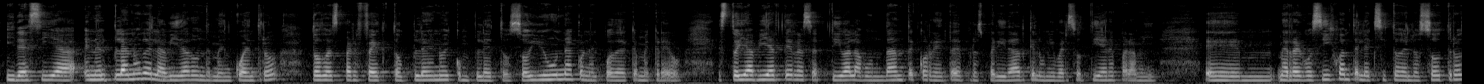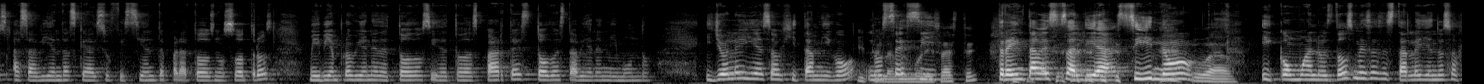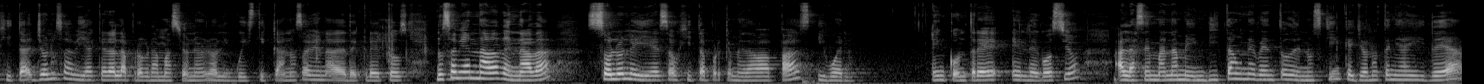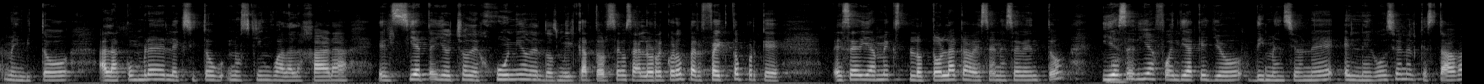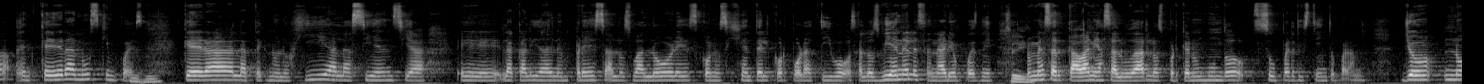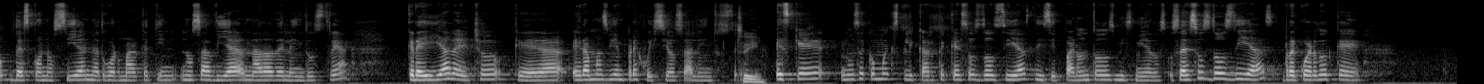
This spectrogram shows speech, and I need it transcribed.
y decía, en el plano de la vida donde me encuentro, todo es perfecto, pleno y completo, soy una con el poder que me creo, estoy abierta y receptiva a la abundante corriente de prosperidad que el universo tiene para mí. Em, me regocijo ante el éxito de los otros, a sabiendas que hay suficiente para todos nosotros. Mi bien proviene de todos y de todas partes. Todo está bien en mi mundo. Y yo leí esa hojita, amigo, no sé si 30 veces al día. Sí, no. Y como a los dos meses de estar leyendo esa hojita, yo no sabía qué era la programación neurolingüística, no sabía nada de decretos, no sabía nada de nada, solo leí esa hojita porque me daba paz y bueno, encontré el negocio. A la semana me invita a un evento de Nuskin que yo no tenía idea. Me invitó a la cumbre del éxito Nuskin Guadalajara el 7 y 8 de junio del 2014. O sea, lo recuerdo perfecto porque Ese día me explotó la cabeza en ese evento y ese día fue el día que yo dimensioné el negocio en el que estaba, que era Nuskin, pues, que era la tecnología, la ciencia, eh, la calidad de la empresa, los valores, conocí gente del corporativo, o sea, los vi en el escenario, pues ni, no me acercaba ni a saludarlos porque era un mundo súper distinto para mí. Yo no desconocía network marketing, no sabía nada de la industria creía de hecho que era, era más bien prejuiciosa la industria. Es que no sé cómo explicarte que esos dos días disiparon todos mis miedos. O sea, esos dos días recuerdo que,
